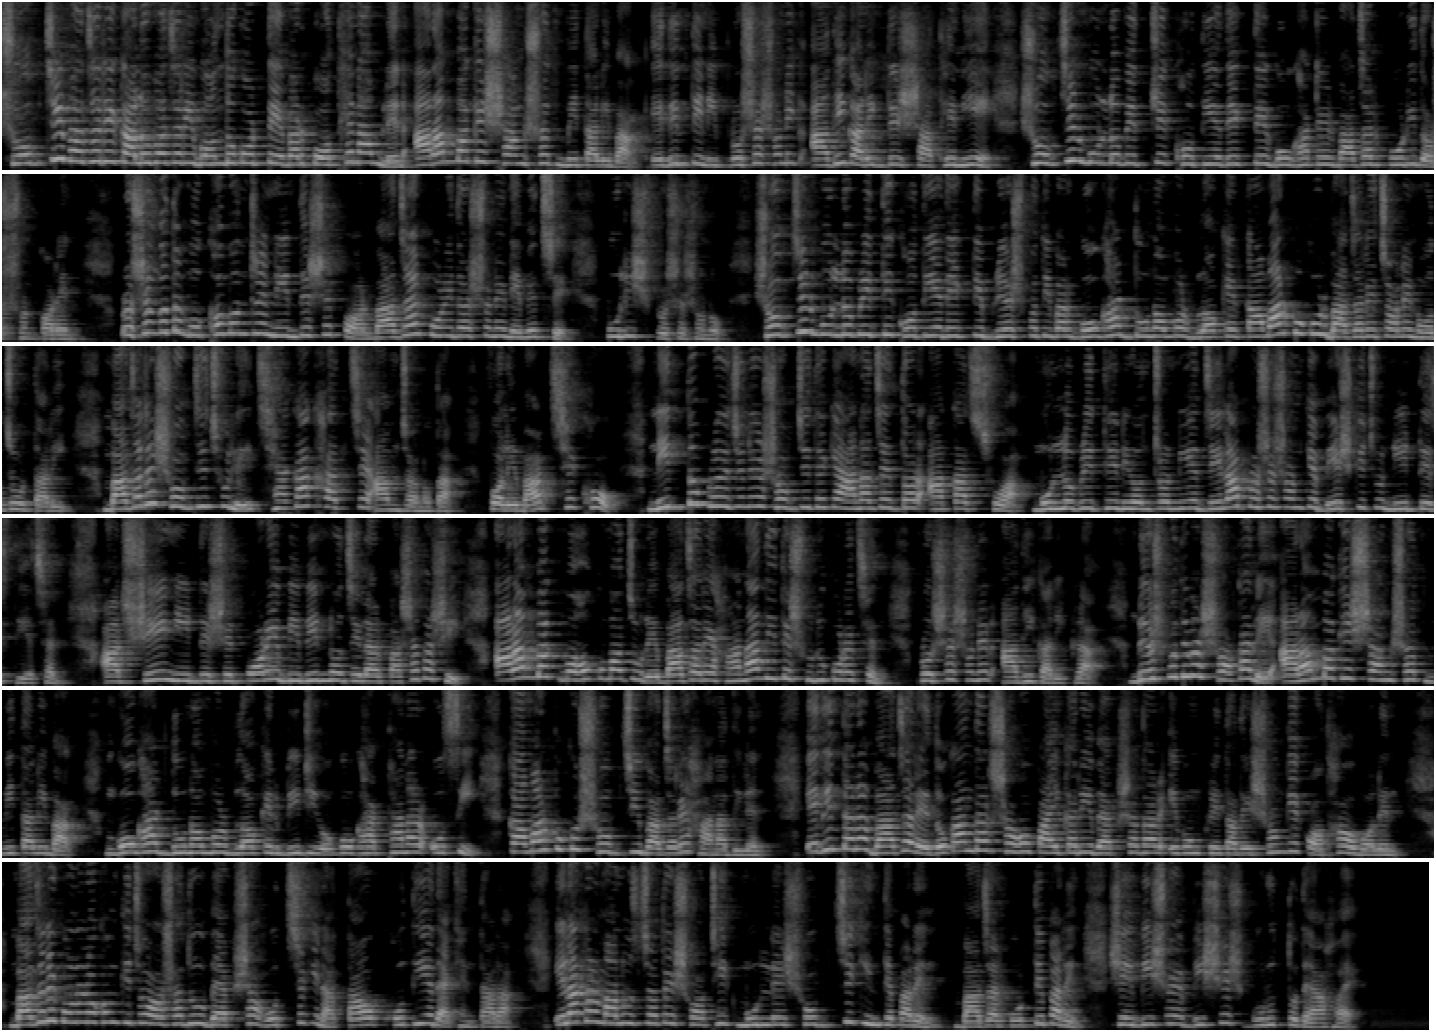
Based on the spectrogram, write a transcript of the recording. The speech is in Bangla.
সবজি বাজারে কালোবাজারি বন্ধ করতে এবার পথে নামলেন আরামবাগের সাংসদ মিতালি বাগ। এদিন তিনি প্রশাসনিক আধিকারিকদের সাথে নিয়ে সবজির মূল্যবৃদ্ধি খতিয়ে দেখতে গোঘাটের বাজার পরিদর্শন করেন। প্রসঙ্গত, মুখ্যমন্ত্রীর নির্দেশের পর বাজার পরিদর্শনে নেমেছে পুলিশ প্রশাসনও। সবজির মূল্যবৃদ্ধি খতিয়ে দেখতে বৃহস্পতিবার গোঘাট দু নম্বর ব্লকের কামারপুকুর বাজারে চলে নজরদারি। বাজারে সবজি ছুলে ছ্যাঁকা খাচ্ছে আমজনতা ফলে বাড়ছে ক্ষোভ। নিত্য প্রয়োজনীয় সবজি থেকে আনাজের দর আকাশ ছোঁয়া। মূল্যবৃদ্ধি নিয়ন্ত্রণ নিয়ে জেলা প্রশাসনকে বেশ কিছু নির্দেশ দিয়েছেন। আর সেই নির্দেশের পরে বিভিন্ন জেলার পাশাপাশি আরামবাগ মহকুমা জুড়ে বাজারে হানা দিতে শুরু করেছেন প্রশাসনের আধিকারিকরা। বৃহস্পতিবার সকালে আরামবাগের সাংসদ মিতালি বাগ, গোঘাট দু নম্বর ব্লকের বিডিও গোঘাট থানার ওসি কামারপুকুর সবজি বাজারে হানা দিলেন। এদিন তারা বাজারে দোকানদার সহ পাইকারি ব্যবসাদার এবং ক্রেতাদের সঙ্গে কথাও বলেন। বাজারে কোনো রকম কিছু অসাধু ব্যবসা হচ্ছে কিনা তাও খতিয়ে দেখেন তারা। এলাকার মানুষ যাতে সঠিক মূল্যে সবজি কিনতে পারেন বাজার করতে পারেন সেই বিষয়ে বিশেষ গুরুত্ব দেওয়া হয়।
